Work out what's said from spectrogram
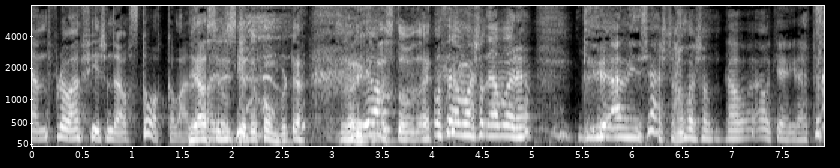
en For det var en fyr som drev og stalka meg. Mm. ja, så husker jeg du kom bort, ja. Så var jeg Ja, stå der. og så jeg bare sånn, jeg bare Du er min kjæreste. Han bare sånn Ja, ok, greit.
